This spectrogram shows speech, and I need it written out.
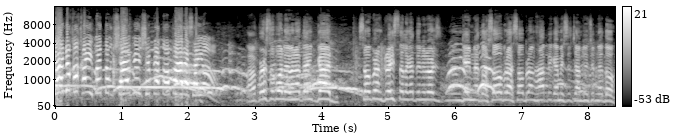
Gaano kakaiba itong championship na to para sa'yo? Uh, first of all, I wanna thank God. Sobrang grace talaga ito ni Lord ng game na to. Sobra, sobrang happy kami sa championship na to.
